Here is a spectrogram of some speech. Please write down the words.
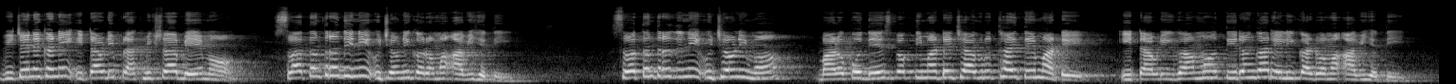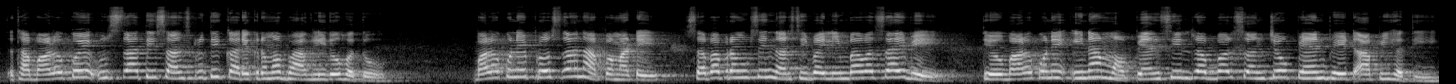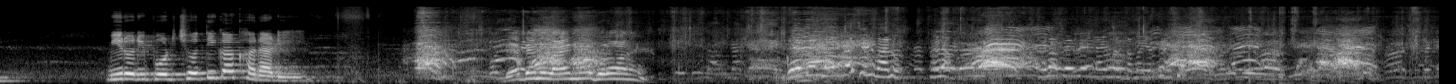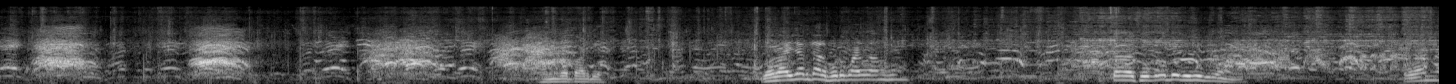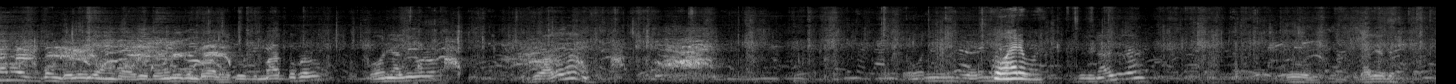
વિજયનગરની ઇટાવડી પ્રાથમિક શાળા બેમાં સ્વાતંત્ર્ય દિનની ઉજવણી કરવામાં આવી હતી. સ્વતંત્ર દિનની ઉજવણીમાં બાળકો દેશભક્તિ માટે જાગૃત થાય તે માટે ઇટાવડી ગામમાં તિરંગા રેલી કાઢવામાં આવી હતી તથા બાળકોએ ઉત્સાહથી સાંસ્કૃતિક કાર્યક્રમમાં ભાગ લીધો હતો. બાળકોને પ્રોત્સાહન આપવા માટે સભા પ્રમુખ શ્રી નરસિંહભાઈ લીંબાવત સાહેબે તેઓ બાળકોને ઇનામમાં પેન્સિલ, રબર, સંચો, પેન ભેટ આપી હતી. Bureau report Jyotika Kharadi. બે બે ની લાઈનમાં બોલવાનું બે બે લાઈનમાં ચડવાનું. ચડો. ચડો બે બે લાઈનમાં તમે ભૂમિકા પાડ દે. બોલાઈ જા તારે ફોટો પાડવાનો છે. તારા છોકરો બે બધું ગયો ફોન બોલી લેવાનું તારે તો ફોન એકદમ બોલે તું માર તો કરો ફોન આગળ કરો જો આગળ ને દે. જો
